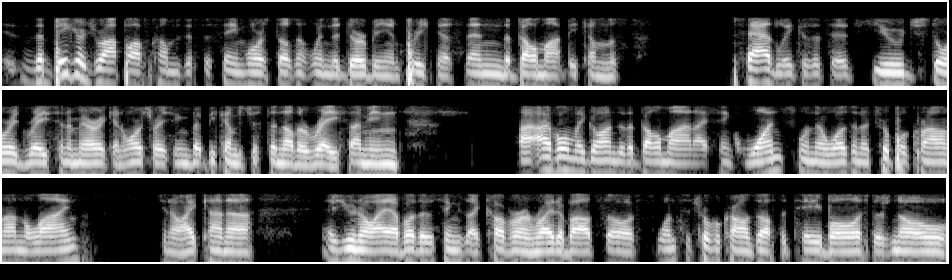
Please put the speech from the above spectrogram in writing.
the bigger drop off comes if the same horse doesn't win the Derby and Preakness. Then the Belmont becomes sadly, because it's a huge storied race in American horse racing, but becomes just another race. I mean, I've only gone to the Belmont, I think, once when there wasn't a Triple Crown on the line. You know, I kind of, as you know, I have other things I cover and write about. So if once the Triple Crown's off the table, if there's no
